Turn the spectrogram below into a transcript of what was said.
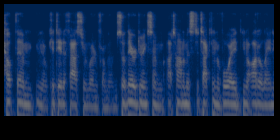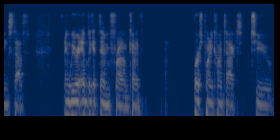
help them, you know, get data faster and learn from them. So they were doing some autonomous detect and avoid, you know, auto landing stuff. And we were able to get them from kind of first point of contact to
